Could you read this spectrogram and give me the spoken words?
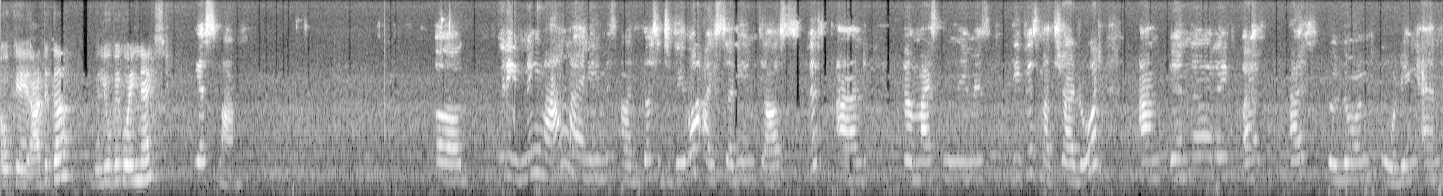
Okay, Adita, will you be going next? Yes, ma'am. Uh, good evening, ma'am. My name is Adita Sachdeva. I study in class 5th and uh, my school name is DPS Mathura Road. And in uh, like I have I've learned coding and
